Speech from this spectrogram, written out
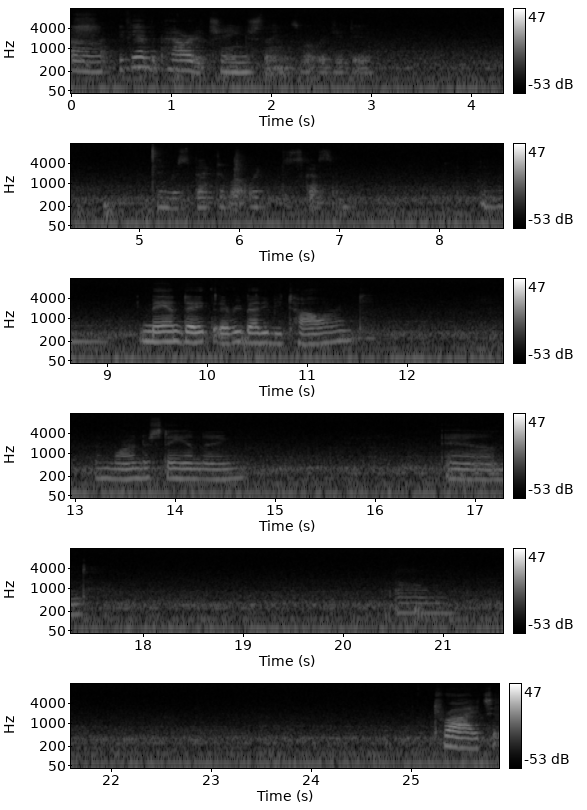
Uh, if you had the power to change things, what would you do? In respect of what we're discussing? Mandate that everybody be tolerant and more understanding and um, try to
